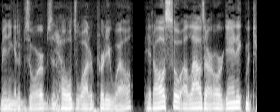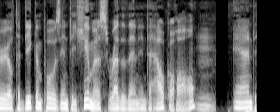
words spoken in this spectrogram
meaning it absorbs and Yeah. holds water pretty well. It also allows our organic material to decompose into humus rather than into alcohol. Mm. And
